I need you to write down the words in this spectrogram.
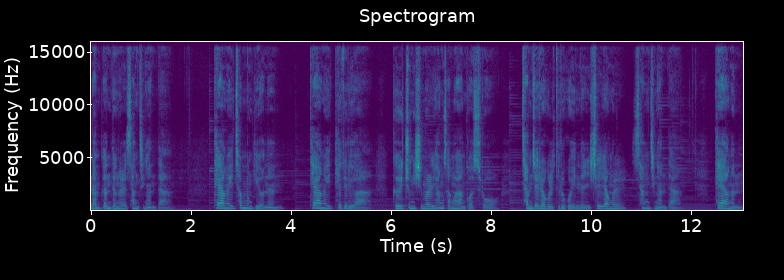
남편 등을 상징한다. 태양의 천문 기호는 태양의 테두리와 그 중심을 형상화한 것으로 잠재력을 두르고 있는 신령을 상징한다. 태양은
